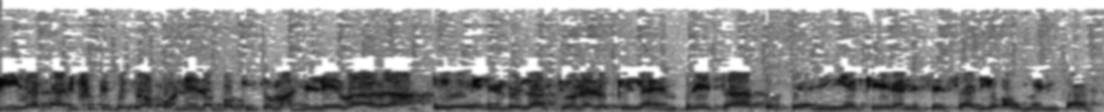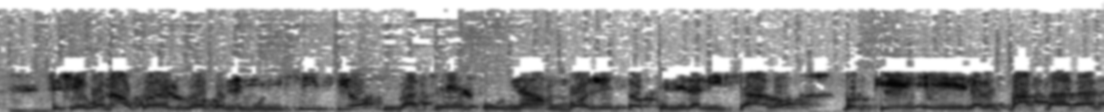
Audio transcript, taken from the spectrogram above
Sí, la tarifa que se propone era un poquito más elevada eh, en relación a lo que la empresa sostenía que era necesario aumentar. Se llegó a un acuerdo con el municipio y va a ser una, un boleto generalizado porque eh, la vez pasada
